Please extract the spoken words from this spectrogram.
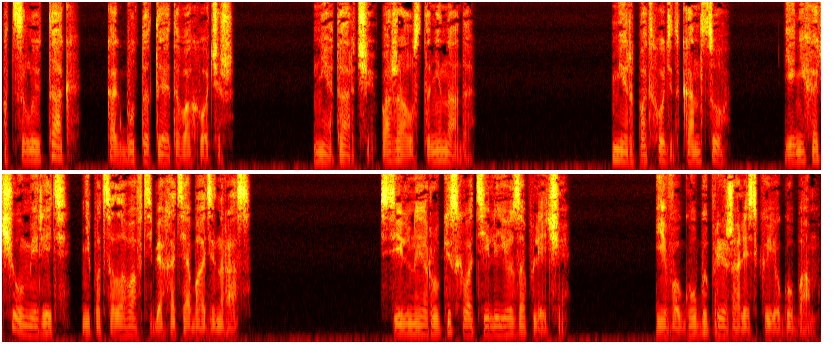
«Поцелуй так, как будто ты этого хочешь». «Нет, Арчи, пожалуйста, не надо». «Мир подходит к концу. Я не хочу умереть, не поцеловав тебя хотя бы один раз». Сильные руки схватили ее за плечи. Его губы прижались к ее губам.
